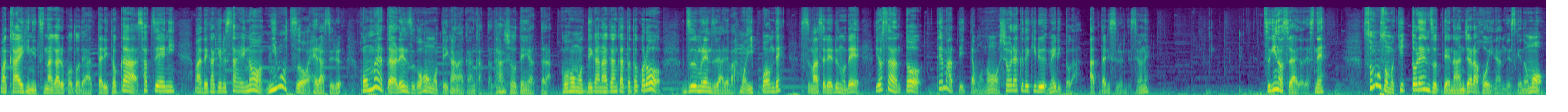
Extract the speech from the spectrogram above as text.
まあ、回避につながることであったりとか、撮影に、まあ、出かける際の荷物を減らせる。ほんまやったらレンズ5本持っていかなあかんかった。単焦点やったら5本持っていかなあかんかったところを、ズームレンズであればもう1本で済ませれるので、予算と手間っていったものを省略できるメリットがあったりするんですよね。次のスライドですね。そもそもキットレンズってなんじゃらほいなんですけども、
